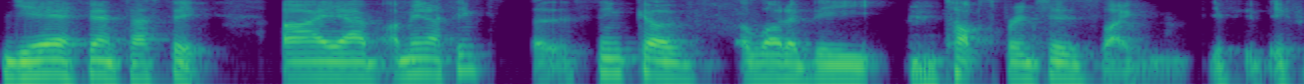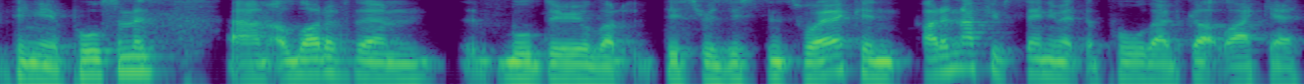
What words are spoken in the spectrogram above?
Yeah, fantastic. I, um, I mean, I think uh, think of a lot of the top sprinters, like if, if you're thinking of pool swimmers, um, a lot of them will do a lot of this resistance work. And I don't know if you've seen them at the pool. They've got like a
